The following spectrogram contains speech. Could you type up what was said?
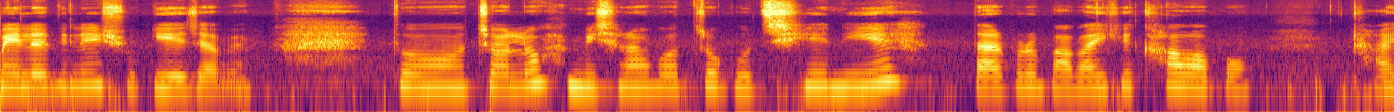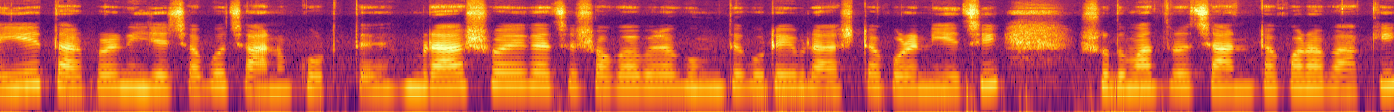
মেলে দিলেই শুকিয়ে যাবে। তো চলো, বিছানাপত্র গুছিয়ে নিয়ে তারপরে বাবাইকে খাওয়াবো। খাইয়ে তারপরে নিজে যাব চান করতে। ব্রাশ হয়ে গেছে, সকালবেলা ঘুম থেকে উঠেই ব্রাশটা করে নিয়েছি। শুধুমাত্র চানটা করা বাকি,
